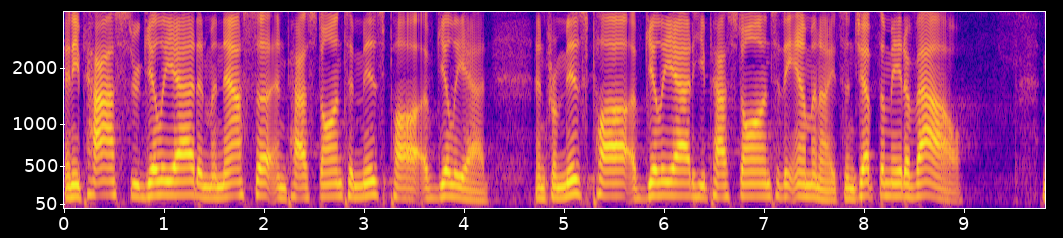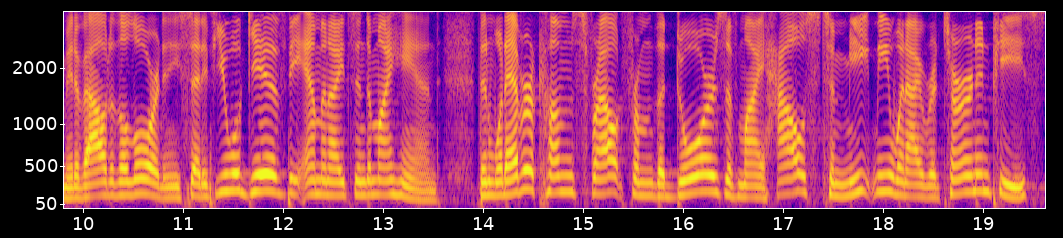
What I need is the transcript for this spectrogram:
and he passed through Gilead and Manasseh and passed on to Mizpah of Gilead. And from Mizpah of Gilead he passed on to the Ammonites. And Jephthah made a vow, made a vow to the Lord, and he said, If you will give the Ammonites into my hand, then whatever comes out from the doors of my house to meet me when I return in peace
